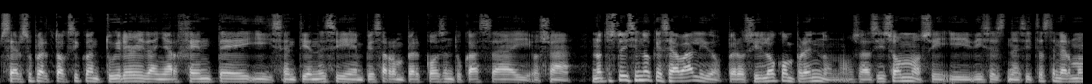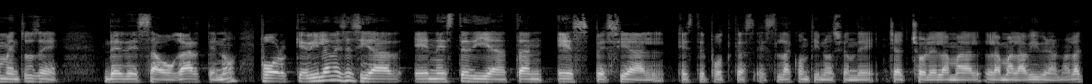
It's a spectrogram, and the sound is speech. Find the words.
ser súper tóxico en Twitter y dañar gente y se entiende si empieza a romper cosas en tu casa y, o sea, no te estoy diciendo que sea válido, pero sí lo comprendo, ¿no? O sea, sí somos y, y dices, necesitas tener momentos de, de desahogarte, ¿no? Porque vi la necesidad en este día tan especial, este podcast es la continuación de Yachole la, mal, la mala vibra, ¿no? La,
